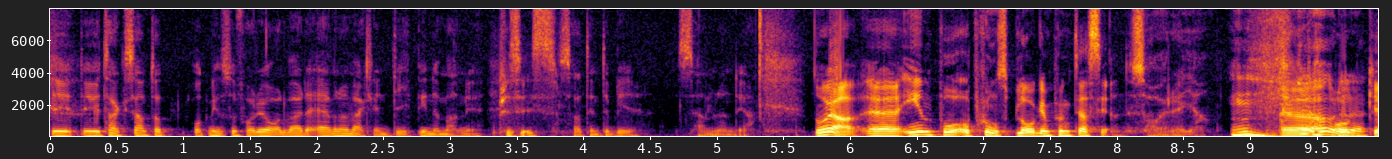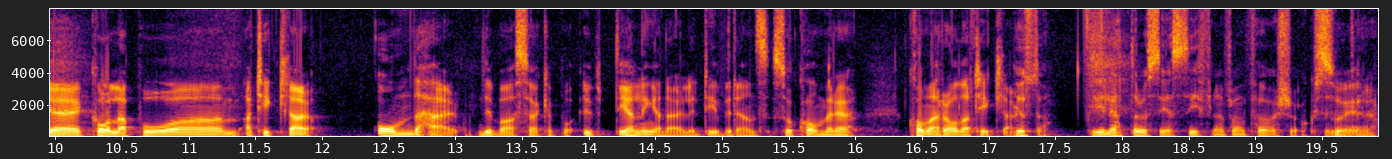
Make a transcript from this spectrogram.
Det, det är ju tacksamt att åtminstone få realvärde även om det verkligen är deep in the money. Precis. Så att det inte blir sämre än det. Nåja, eh, in på optionsbloggen.se. Nu sa jag det igen. Eh, jag hörde och eh, kolla på eh, artiklar om det här. Det är bara att söka på utdelningar där eller dividends så kommer det komma en rad artiklar. Just det. Det är lättare att se siffrorna framför sig också. Så är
